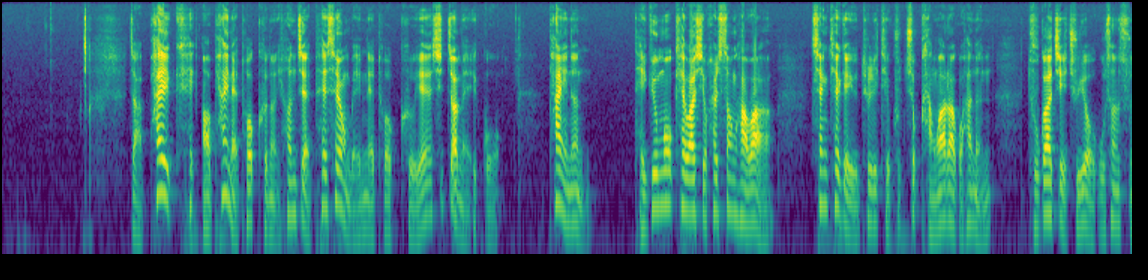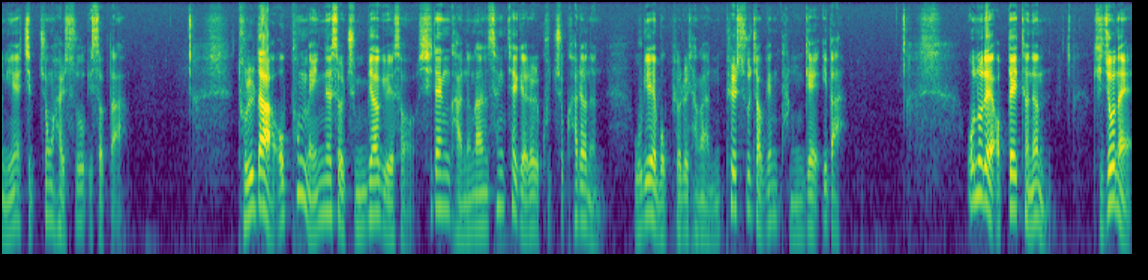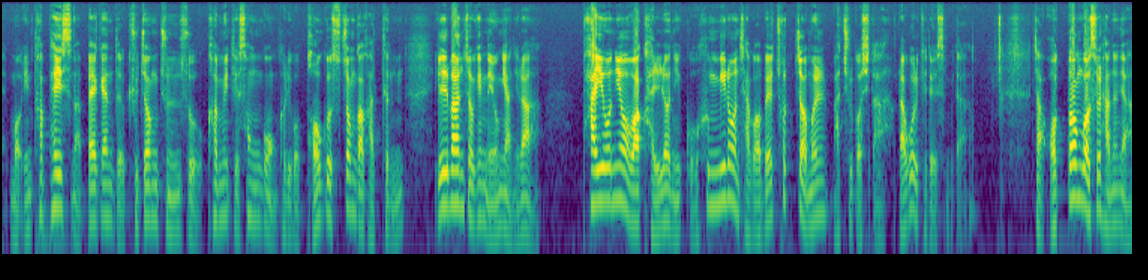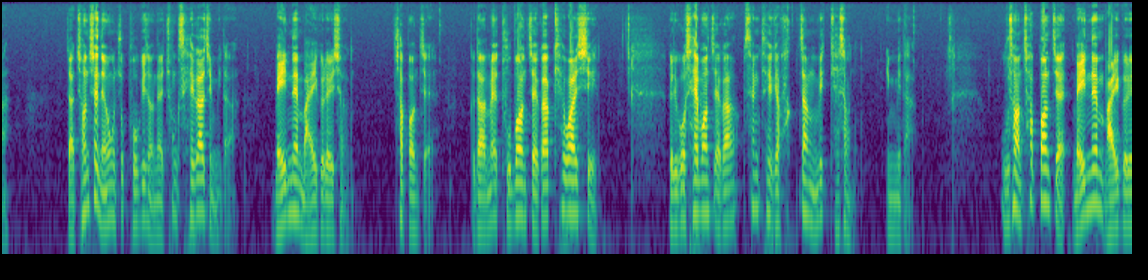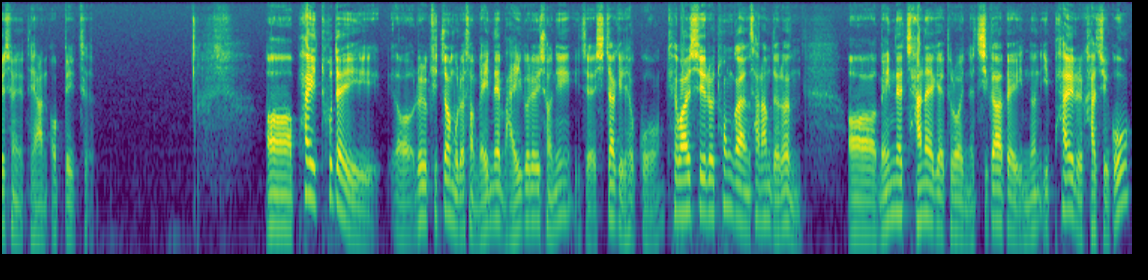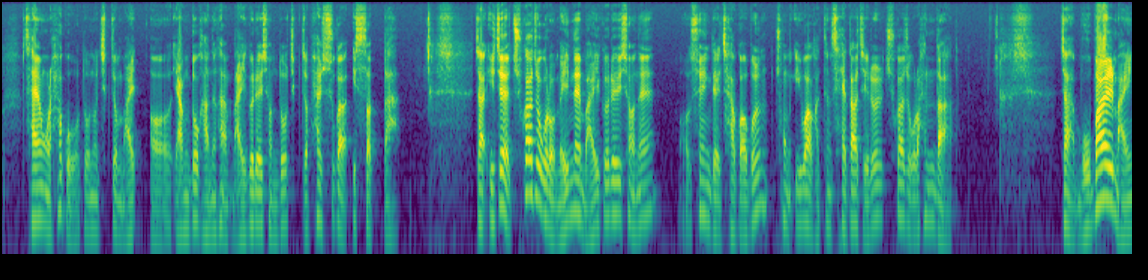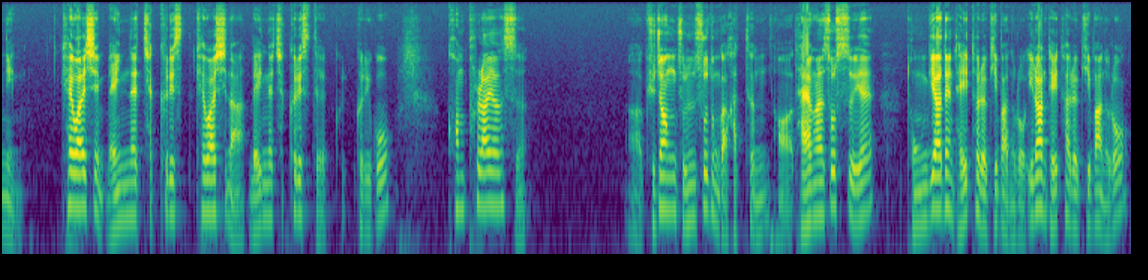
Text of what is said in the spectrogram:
자, Pi, 어, Pi Network는 현재 폐쇄형 메인 네트워크의 시점에 있고 Pi는 대규모 캐와시 활성화와 생태계 utility 구축 강화라고 하는 두 가지 주요 우선순위에 집중할 수 있었다. 둘 다 open mainnet을 준비하기 위해서 실행 가능한 생태계를 구축하려는 우리의 목표를 향한 필수적인 단계이다. 오늘의 업데이트는 기존의 뭐 인터페이스나 backend, 규정 준수, 커뮤니티 성공, 그리고 버그 수정과 같은 일반적인 내용이 아니라 Pioneer와 관련 있고 흥미로운 작업에 초점을 맞출 것이다. 라고 이렇게 되어 있습니다. 자, 어떤 것을 하느냐. 자, 전체 내용을 쭉 보기 전에 총 세 가지입니다. mainnet migration, 첫 번째. 그 다음에 두 번째가 KYC, 그리고 세 번째가 생태계 확장 및 개선입니다. 우선 첫 번째 mainnet migration에 대한 업데이트. 어, Pi2Day를 기점으로 해서 mainnet migration이 이제 시작이 되었고 KYC를 통과한 사람들은 어, mainnet 잔액에 들어있는 지갑에 있는 이 Pi를 가지고 사용을 하고 또는 직접 마이, 어, 양도 가능한 migration도 직접 할 수가 있었다. 자 이제 추가적으로 mainnet migration에 어, 수행될 작업은 총 이와 같은 세 가지를 추가적으로 한다. 자 mobile mining, KYC mainnet checklist, KYC나 mainnet checklist 그리고 compliance 어, 규정 준수 등과 같은 어, 다양한 소스의 동기화된 데이터를 기반으로 이러한 데이터를 기반으로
